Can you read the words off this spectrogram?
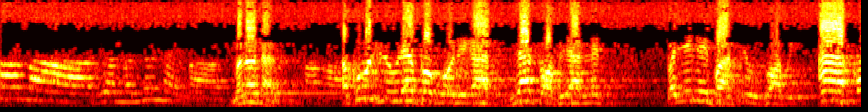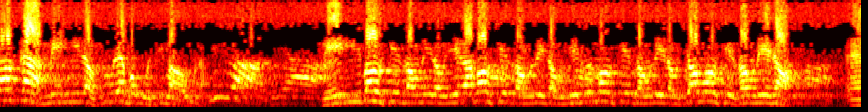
မှန်ပါဗျာမလွတ်နိုင်ပါမလို့နိုင်အခုလူတဲ့ပုံကိုယ်တွေကလက်တော်ဗျာနဲ့ ပရိနိဗ္ဗာန်ပြုတ်သွားပြီအာဘောကမင်းကြီးတော့လူတဲ့ပုံကိုရှိမအောင်လားရှိပါဗျာဒေဒီပေါင်းရှင်းဆောင်လေးတော့ရေကပေါင်းရှင်းဆောင်လေးတော့ရေသွင်းပေါင်းရှင်းဆောင်လေးတော့ကြောင်းပေါင်းရှင်းဆောင်လေးတော့အဲ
